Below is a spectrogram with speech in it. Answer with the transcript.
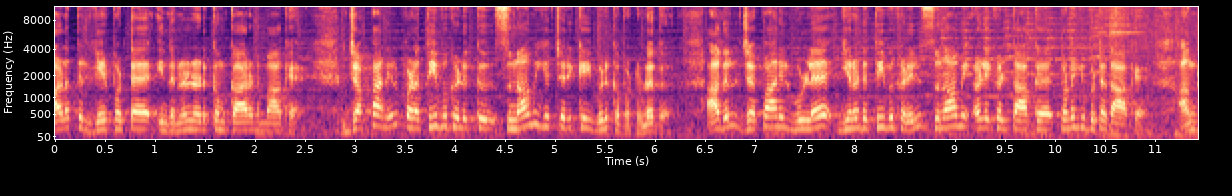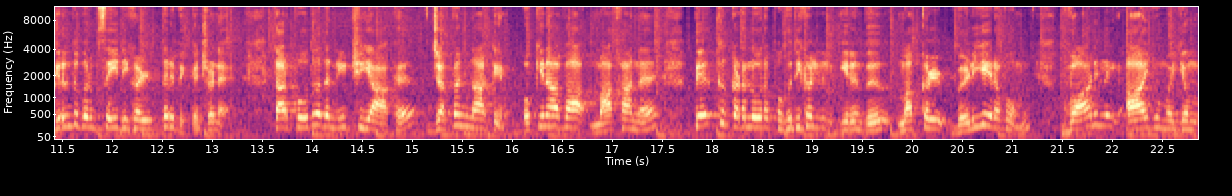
ஆழத்தில் ஏற்பட்ட இந்த நிலநடுக்கம் காரணமாக ஜப்பானில் பல தீவுகளுக்கு சுனாமி எச்சரிக்கை விடுக்கப்பட்டுள்ளது. அதில் ஜப்பானில் உள்ள இரண்டு தீவுகளில் சுனாமி அலைகள் தாக்க தொடங்கிவிட்டதாக அங்கிருந்து வரும் செய்திகள் தெரிவிக்கின்றன. தற்போது அதன் நீட்சியாக ஜப்பான் நாட்டின் ஒகினாவா மாகாண தெற்கு கடலோர பகுதிகளில் இருந்து மக்கள் வெளியேறவும் வானிலை ஆய்வு மையம்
